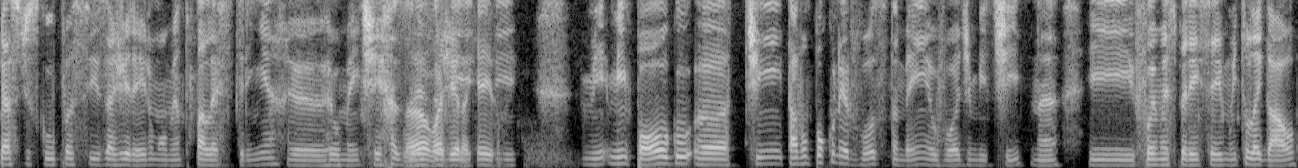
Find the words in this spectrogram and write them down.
peço desculpas se exagerei no momento palestrinha. Eu, realmente, às Não, vezes. Imagina, me, que é isso. Me, me empolgo. Uh, tinha, tava um pouco nervoso também, eu vou admitir, né? E foi uma experiência aí muito legal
